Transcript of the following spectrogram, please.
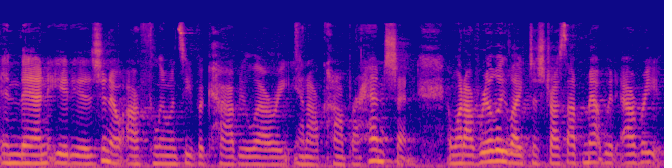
and then it is, you know, our fluency, vocabulary, and our comprehension. And what I really like to stress, I've met with every,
